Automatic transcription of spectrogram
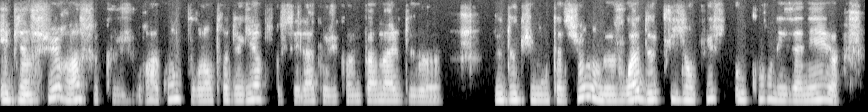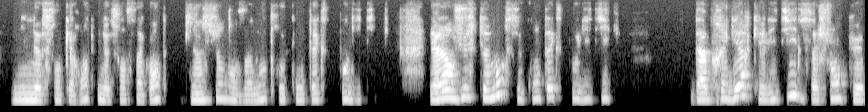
et bien sûr, hein, ce que je vous raconte pour l'entre-deux-guerres, parce que c'est là que j'ai quand même pas mal de, de documentation, on le voit de plus en plus au cours des années, heu, 1940-1950, bien sûr dans un autre contexte politique et alors justement, ce contexte politique d'après-guerre, quel est-il? Sachant que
